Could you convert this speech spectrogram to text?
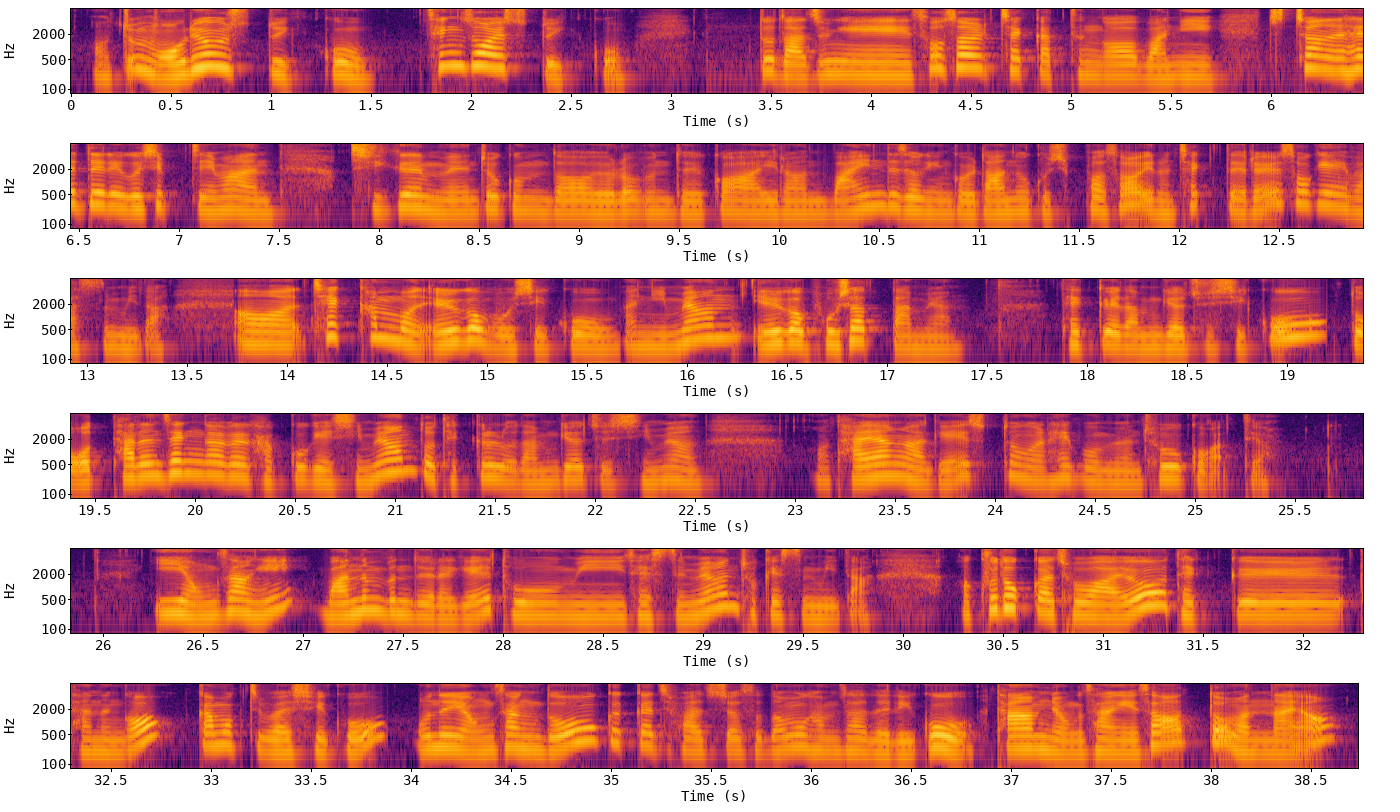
어, 좀 어려울 수도 있고 생소할 수도 있고 또 나중에 소설책 같은 거 많이 추천을 해드리고 싶지만 지금은 조금 더 여러분들과 이런 마인드적인 걸 나누고 싶어서 이런 책들을 소개해봤습니다. 어, 책 한번 읽어보시고 아니면 읽어보셨다면 댓글 남겨주시고 또 다른 생각을 갖고 계시면 또 댓글로 남겨주시면 어, 다양하게 소통을 해보면 좋을 것 같아요. 이 영상이 많은 분들에게 도움이 됐으면 좋겠습니다. 어, 구독과 좋아요, 댓글 다는 거 까먹지 마시고 오늘 영상도 끝까지 봐주셔서 너무 감사드리고 다음 영상에서 또 만나요.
